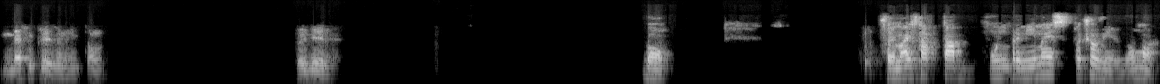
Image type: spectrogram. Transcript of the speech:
dessa empresa, né? Então. Doideira. Bom, sua imagem tá, tá ruim para mim, mas tô te ouvindo. Vamos lá.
